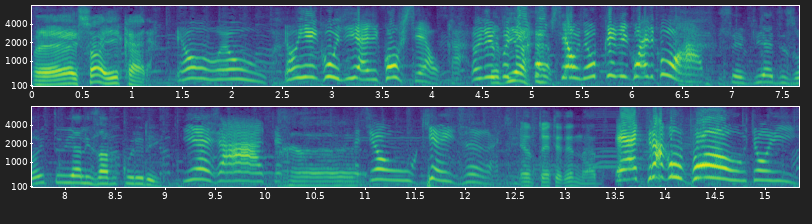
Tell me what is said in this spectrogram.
É, isso aí, cara. Eu, eu, eu ia engolir ele igual o céu, cara. Eu não engoli via- igual o céu não, porque ele engole com o rabo. Você via 18 e alisava o curirim. Exato. Ah, Mas eu, o que é isso? aqui? Eu não tô entendendo nada. É Dragon Ball, Torinho.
